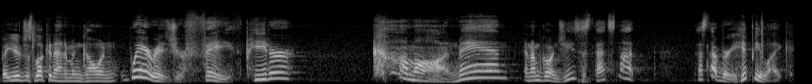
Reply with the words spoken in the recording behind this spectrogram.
But you're just looking at him and going, Where is your faith, Peter? Come on, man. And I'm going, Jesus, that's not that's not very hippie like.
